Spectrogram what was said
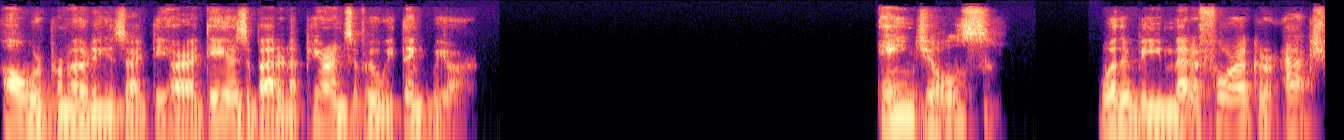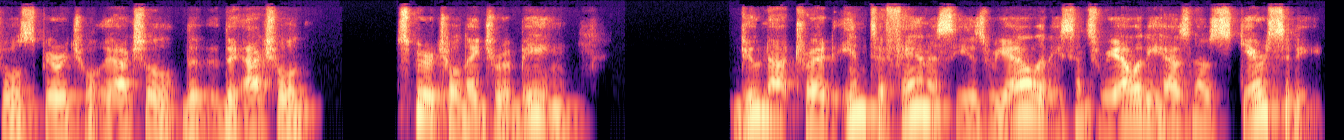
all we're promoting is idea, our ideas about an appearance of who we think we are. Angels, whether it be metaphoric or actual spiritual, actual the, the actual spiritual nature of being, do not tread into fantasy as reality, since reality has no scarcity,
